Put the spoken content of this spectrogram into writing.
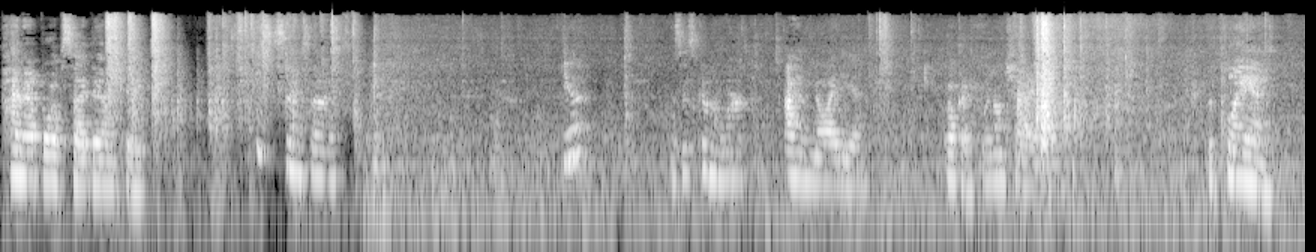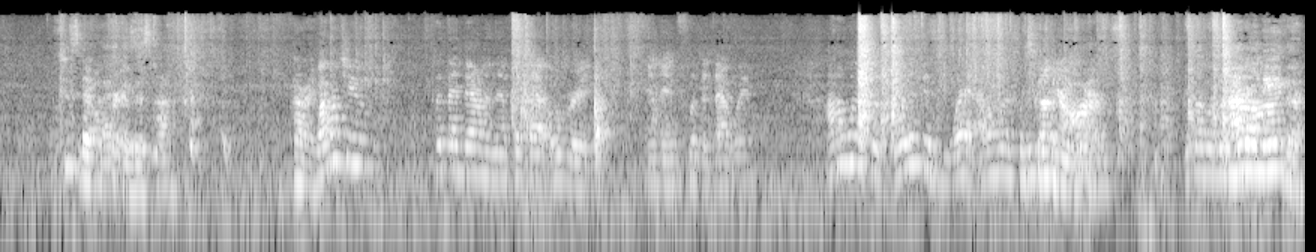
pineapple upside down cake. It's the same size. Yeah. Is this gonna work? I have no idea. Okay, We're gonna try it. the plan. Step back because it's hot. All right. Why don't you put that down and then put that over it and then flip it that way? I don't want to put, what if it's wet? I don't want it to leak gonna in your arms. It's gonna go in I don't arms. either.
